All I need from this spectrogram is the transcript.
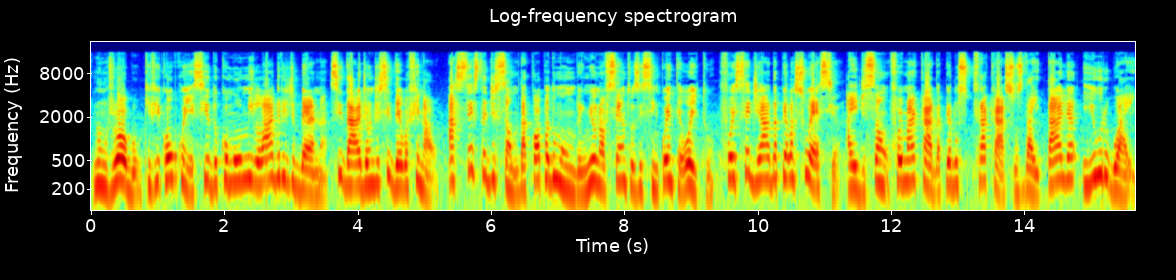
num jogo que ficou conhecido como o Milagre de Berna, cidade onde se deu a final. A sexta edição da Copa do Mundo, em 1958, foi sediada pela Suécia. A edição foi marcada pelos fracassos da Itália e Uruguai,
